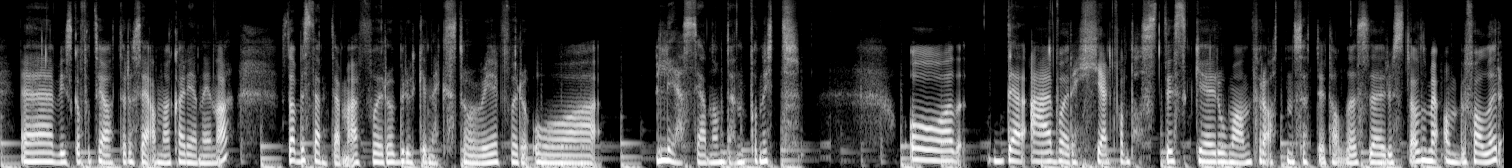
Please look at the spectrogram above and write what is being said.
Eh, vi skal på teater og se Anna Karenina. Så da bestemte jeg meg for å bruke Next Story for å lese gjennom den på nytt. Og det er bare helt fantastisk roman fra 1870-tallets Russland som jeg anbefaler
